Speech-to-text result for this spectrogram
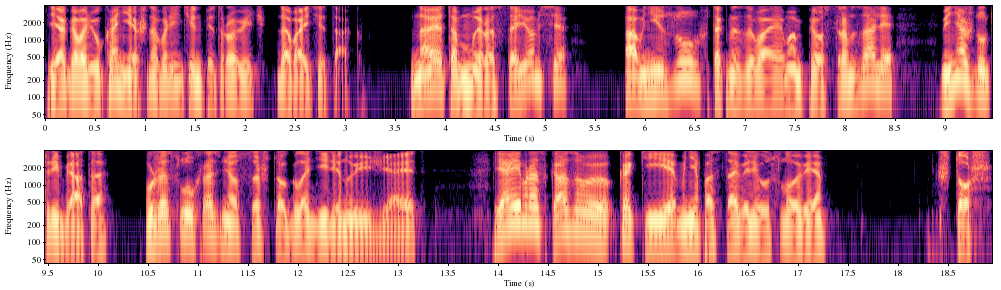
Я говорю, конечно, Валентин Петрович, давайте так. На этом мы расстаемся, а внизу, в так называемом пестром зале, меня ждут ребята. Уже слух разнесся, что Гладилин уезжает. Я им рассказываю, какие мне поставили условия. Что ж,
